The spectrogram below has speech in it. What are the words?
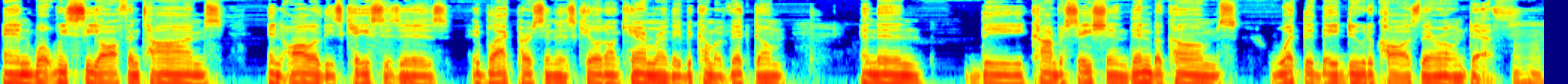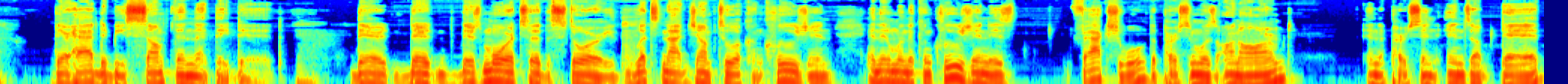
And what we see oftentimes in all of these cases is a black person is killed on camera, they become a victim, and then the conversation then becomes what did they do to cause their own death? There had to be something that they did. There, there, there's more to the story. Mm-hmm. Let's not jump to a conclusion. And then when the conclusion is factual, the person was unarmed and the person ends up dead.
